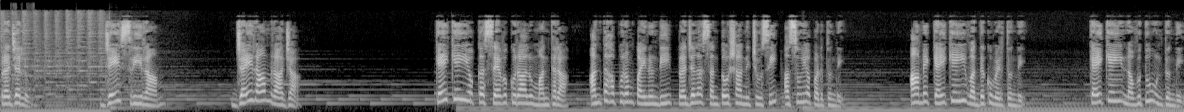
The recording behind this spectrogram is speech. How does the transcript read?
ప్రజలు జై శ్రీరామ్. జై రామ్ రాజా. కైకేయి యొక్క సేవకురాలు మంథర అంతఃపురం పైనుండి ప్రజల సంతోషాన్ని చూసి అసూయ పడుతుంది ఆమె కైకేయి వద్దకు వెళ్తుంది. కైకేయి నవ్వుతూ ఉంటుంది.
